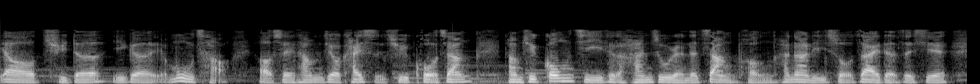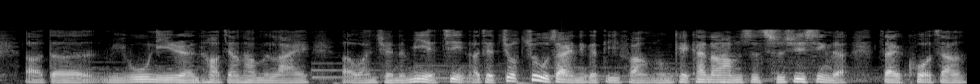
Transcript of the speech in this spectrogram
要取得一个牧草哦，所以他们就开始去扩张，他们去攻击这个韩族人的帐篷和那里所在的这些呃的女巫尼人哈，将他们来呃完全的灭尽，而且就住在那个地方，我们可以看到他们是持续性的在扩张。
